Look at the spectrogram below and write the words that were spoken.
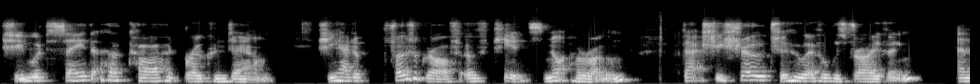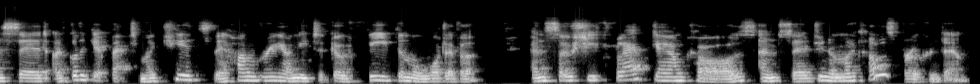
She would say that her car had broken down. She had a photograph of kids, not her own, that she showed to whoever was driving and said, I've got to get back to my kids. They're hungry. I need to go feed them or whatever. And so she flagged down cars and said, You know, my car's broken down.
